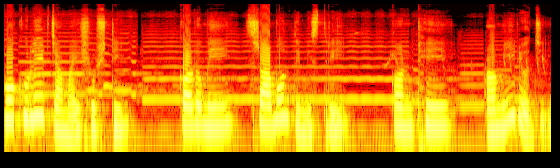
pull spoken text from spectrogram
বকুলের জামাই ষষ্ঠী। কলমে শ্রাবন্তী মিস্ত্রি। কণ্ঠে আমি রোজি।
